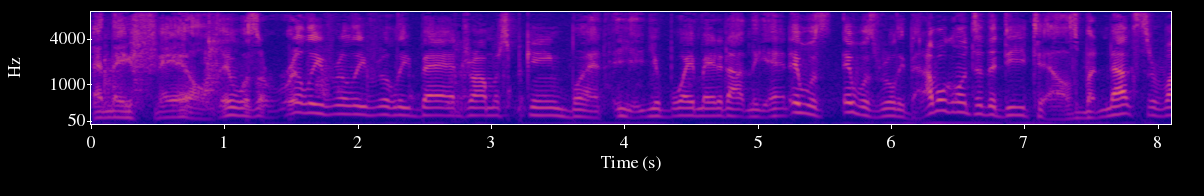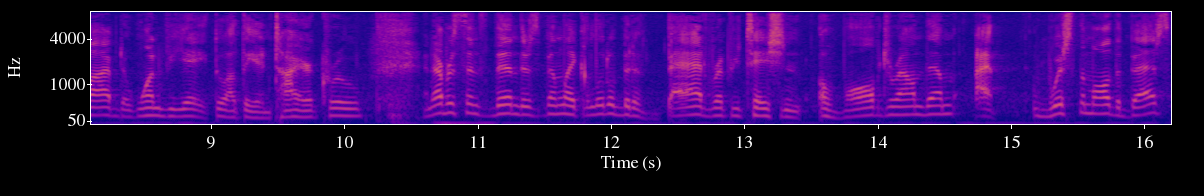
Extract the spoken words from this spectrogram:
and they failed. It was a really, really, really bad drama scheme, but your boy made it out in the end. It was, it was really bad. I won't go into the details, but Nux survived a one v eight throughout the entire crew, and ever since then, there's been like a little bit of bad reputation evolved around them. I wish them all the best.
